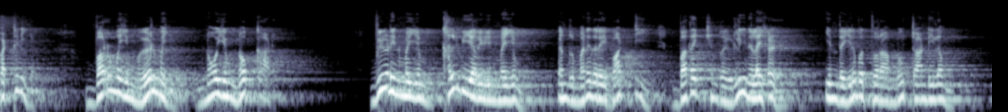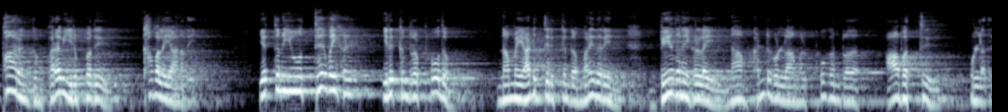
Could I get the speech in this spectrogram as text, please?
பட்டினியும் வறுமையும் ஏழ்மையும் நோயும் நோக்காடும். வீடின்மையும் கல்வி அறிவின்மையும் என்று மனிதரை வாட்டி வதைக்கின்ற இழிநிலைகள் இந்த இருபத்தோராம் நூற்றாண்டிலும் பாரங்கும் பரவி இருப்பது கவலையானதே. எத்தனையோ தேவைகள் இருக்கின்ற போதும் நம்மை அடுத்திருக்கின்ற மனிதரின் வேதனைகளை நாம் கண்டுகொள்ளாமல் போகின்ற ஆபத்து உள்ளது.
